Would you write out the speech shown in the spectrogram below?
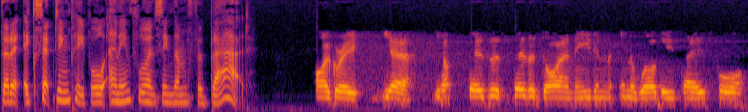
that are accepting people and influencing them for bad. I agree. Yeah. Yep. There's a there's a dire need in in the world these days for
